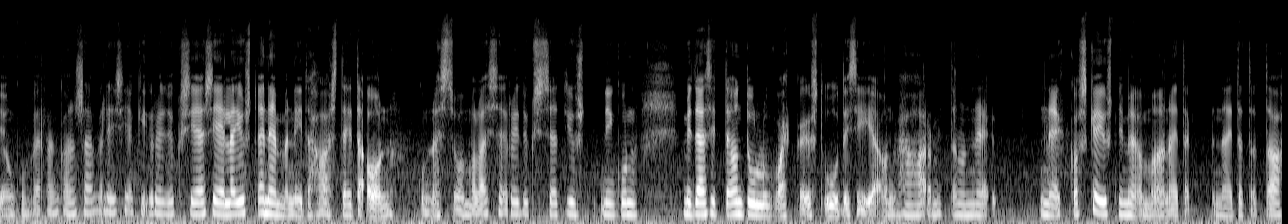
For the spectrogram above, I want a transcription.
jonkun verran kansainvälisiäkin yrityksiä ja siellä just enemmän niitä haasteita on kuin näissä suomalaisissa yrityksissä. Että just niin kun, mitä sitten on tullut vaikka just uutisia ja on vähän harmittanut, ne, ne koskee just nimenomaan näitä, näitä tota,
